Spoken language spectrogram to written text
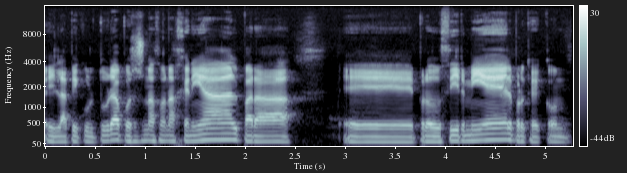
Y la apicultura, pues es una zona genial para eh, producir miel, porque con-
